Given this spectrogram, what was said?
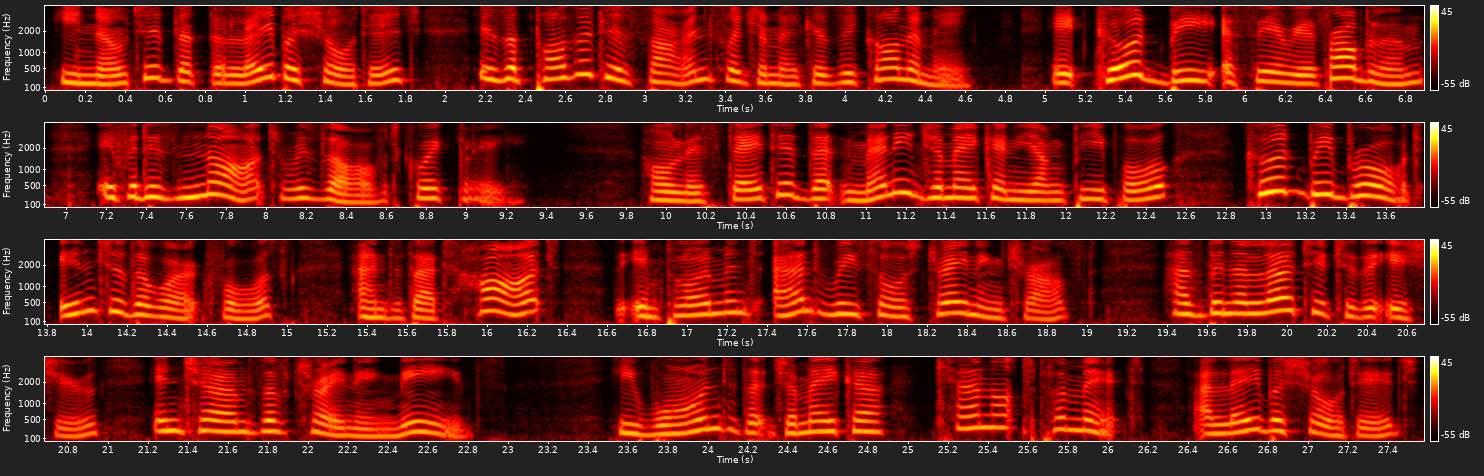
He noted that the labour shortage is a positive sign for Jamaica's economy. It could be a serious problem if it is not resolved quickly. Holness stated that many Jamaican young people could be brought into the workforce and that HEART, the Employment and Resource Training Trust, has been alerted to the issue in terms of training needs. He warned that Jamaica cannot permit a labour shortage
